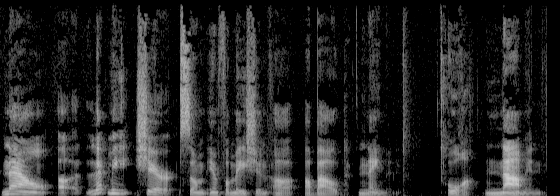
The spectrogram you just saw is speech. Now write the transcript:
Now, uh, let me share some information uh, about Naaman or Naaman.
